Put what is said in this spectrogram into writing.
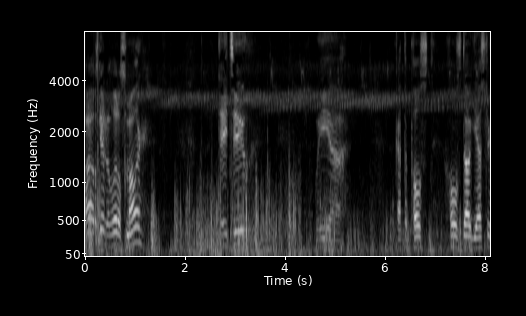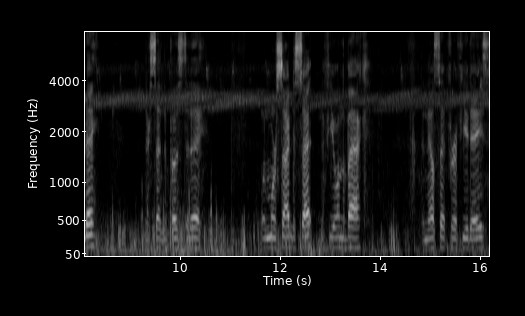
Pile's getting a little smaller. Day two, we uh, got the post holes dug yesterday. They're setting the post today. One more side to set and a few on the back. Then they'll sit for a few days.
